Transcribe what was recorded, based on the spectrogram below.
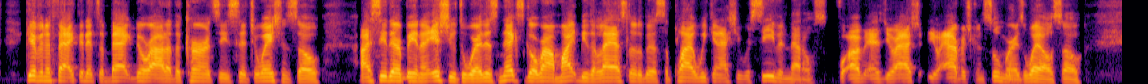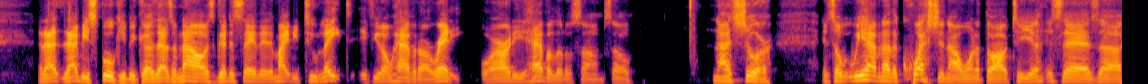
given the fact that it's a backdoor out of the currency situation. So I see there being an issue to where this next go round might be the last little bit of supply we can actually receive in metals for uh, as your your average consumer as well. So. And that, that'd be spooky because as of now, it's good to say that it might be too late if you don't have it already or already have a little some. So not sure. And so we have another question I want to throw out to you. It says, uh,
